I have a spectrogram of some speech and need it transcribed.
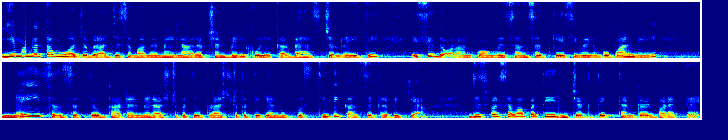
ये मामला तब हुआ जब राज्यसभा में महिला आरक्षण बिल को लेकर बहस चल रही थी। इसी दौरान कांग्रेस सांसद के सी वेणुगोपाल ने नई संसद के उद्घाटन में राष्ट्रपति, उपराष्ट्रपति की अनुपस्थिति का ज़िक्र भी किया, जिस पर सभापति जगदीप धनखड़ भड़क गए।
